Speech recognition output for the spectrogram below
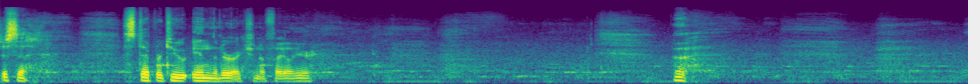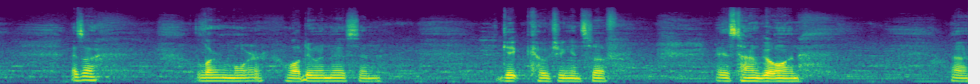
Just a step or two in the direction of failure. As I learn more while doing this and get coaching and stuff, as time go on, uh,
